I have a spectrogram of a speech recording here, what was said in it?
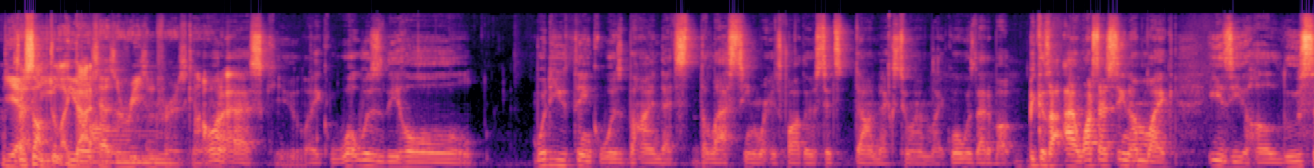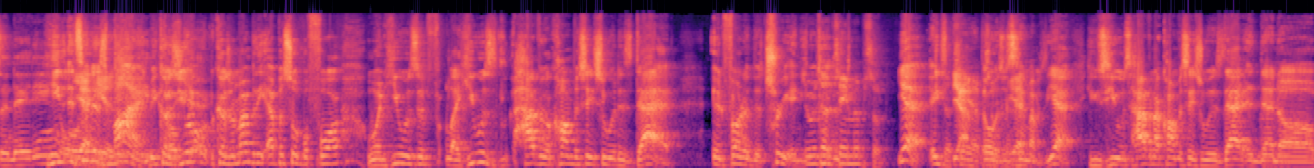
Yeah, or something he, like he that. always has a reason for his killing. I want to ask you, like, what was the whole? What do you think was behind that? The last scene where his father sits down next to him, like, what was that about? Because I, I watched that scene, I'm like, is he hallucinating? He, it's Yeah, in he his is. mind because you Okay. don't, because remember the episode before when he was in like he was having a conversation with his dad in front of the tree and he It was threw that the- same episode. Yeah, ex- That yeah, same it was the episode, same episode. Yeah, he was, he was having a conversation with his dad, and then uh,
